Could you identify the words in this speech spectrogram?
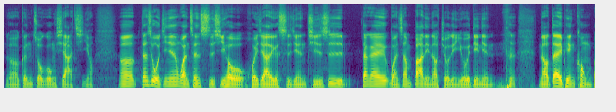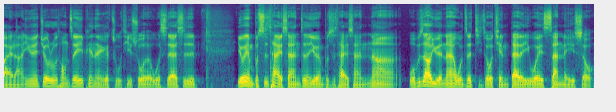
然后跟周公下棋哦。呃，但是我今天完成实习后回家的一个时间，其实是大概晚上八点到九点，有一点点 脑袋一片空白啦，因为就如同这一篇的一个主题说的，我实在是。有点不是泰山，真的有点不是泰山。那我不知道，原来我这几周前带了一位三雷手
